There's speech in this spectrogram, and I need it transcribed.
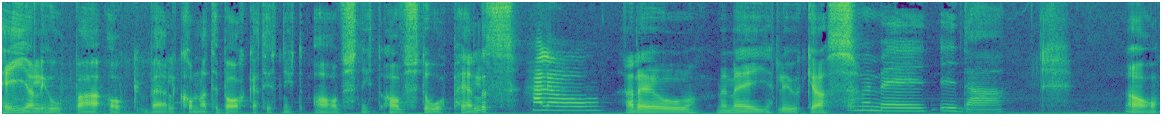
Hej allihopa och välkomna tillbaka till ett nytt avsnitt av Ståpäls. Hallå! Hallå! Med mig Lukas. Och med mig Ida. Ja,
